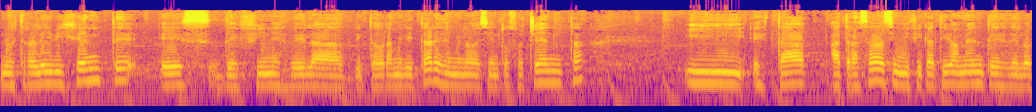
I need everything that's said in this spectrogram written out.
Nuestra ley vigente es de fines de la dictadura militar, es de 1980 y está atrasada significativamente desde,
